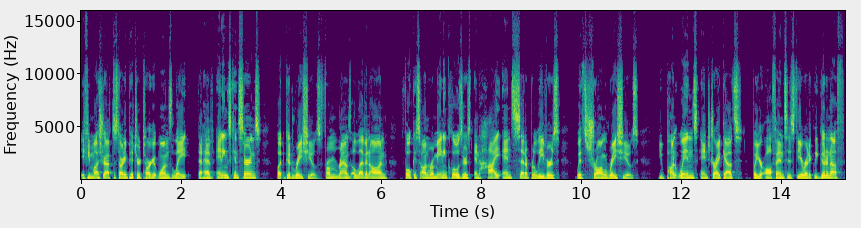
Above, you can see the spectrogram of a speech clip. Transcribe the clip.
If you must draft a starting pitcher, target ones late that have innings concerns but good ratios. From rounds 11 on, focus on remaining closers and high end setup relievers with strong ratios. You punt wins and strikeouts, but your offense is theoretically good enough,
